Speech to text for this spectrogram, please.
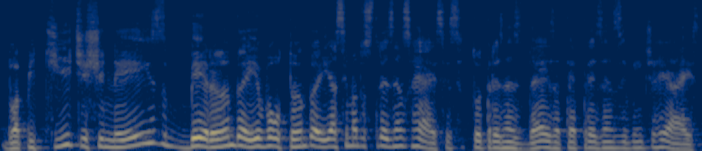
do apetite chinês, beirando aí, voltando aí acima dos 300 reais. Você citou 310 até 320 reais.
